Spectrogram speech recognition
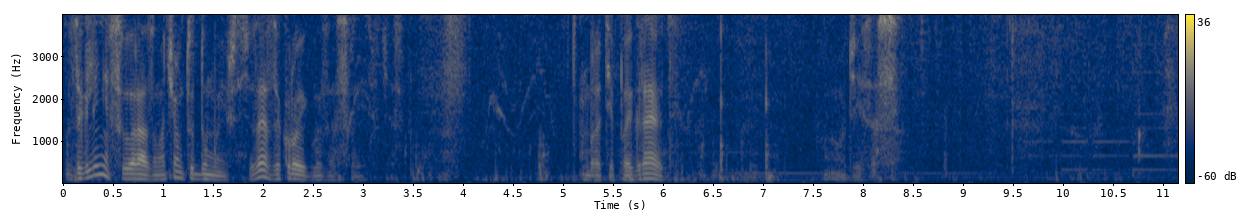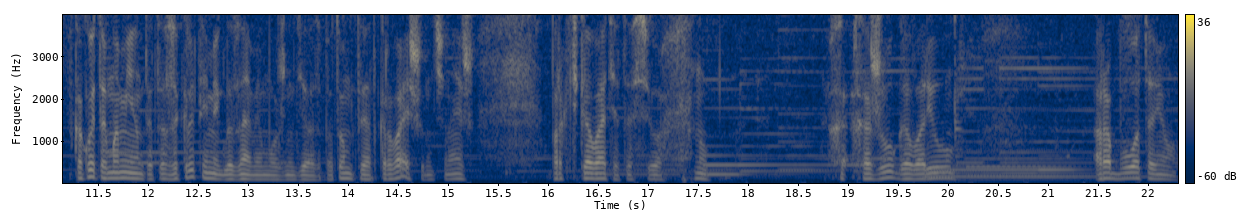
загляни в свой разум, о чем ты думаешь сейчас. Да? Закрой глаза свои сейчас. Братья поиграют. О, Иисус. Какой-то момент это закрытыми глазами можно делать, потом ты открываешь и начинаешь практиковать это все. Ну, хожу, говорю, работаю,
